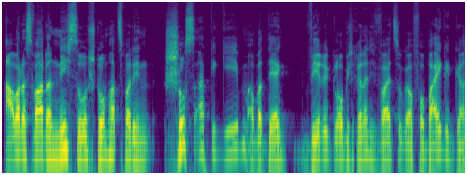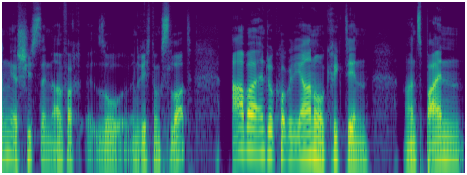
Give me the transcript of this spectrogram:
Aber das war dann nicht so. Sturm hat zwar den Schuss abgegeben, aber der wäre, glaube ich, relativ weit sogar vorbeigegangen. Er schießt dann einfach so in Richtung Slot. Aber Andrew Cogliano kriegt den ans Bein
